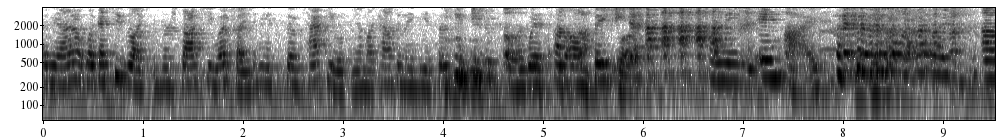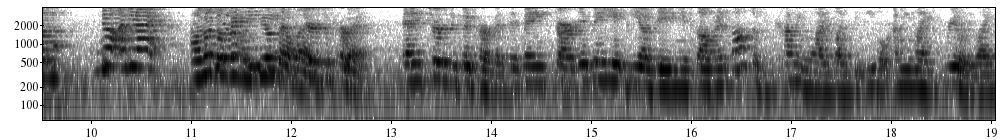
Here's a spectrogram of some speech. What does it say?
I mean, I don't, like, I see like the Versace website, to me, it's so tacky looking. I'm like, how can they be associated Well, with, it's on, Facebook? I mean, Aim high. like, Um, no, I mean, I, I'm not the look, only I think feels that Facebook way. serves a but- purpose. And it serves a good purpose. It may start, it may be outdating itself, and it's also becoming like, like the evil, I mean, like, really, like,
